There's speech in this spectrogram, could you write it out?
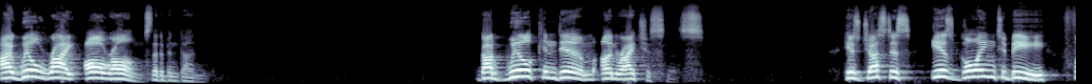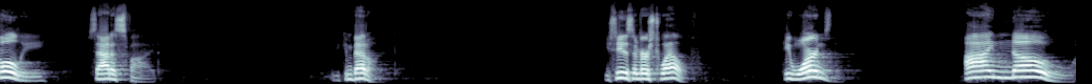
I will right all wrongs that have been done. God will condemn unrighteousness. His justice is going to be fully satisfied. You can bet on it. You see this in verse 12. He warns them I know.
